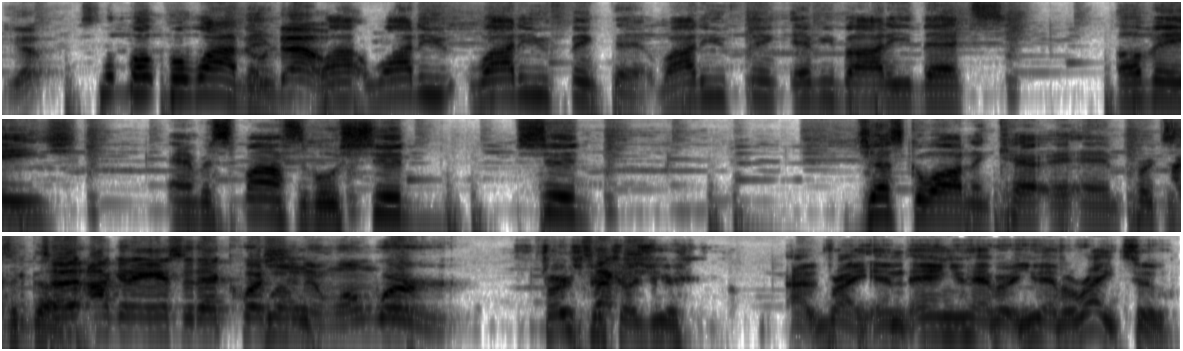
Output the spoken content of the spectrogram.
Yep. So, but, but why No then? doubt. Why, why do you why do you think that? Why do you think everybody that's of age and responsible should should just go out and carry and purchase a can, tell, gun? I can answer that question Well- in one word. First, because you, right, and and you have a you have a right to.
